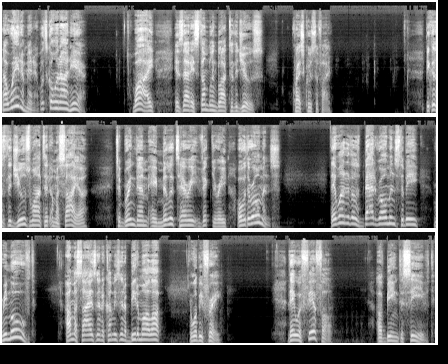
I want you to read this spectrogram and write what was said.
Now wait a minute, what's going on here? Why is that a stumbling block to the Jews? Christ crucified. Because the Jews wanted a Messiah to bring them a military victory over the Romans. They wanted those bad Romans to be removed. Our Messiah is going to come. He's going to beat them all up and we'll be free. They were fearful of being deceived.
